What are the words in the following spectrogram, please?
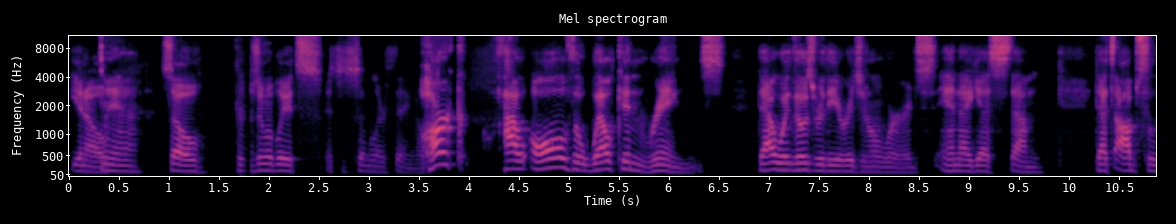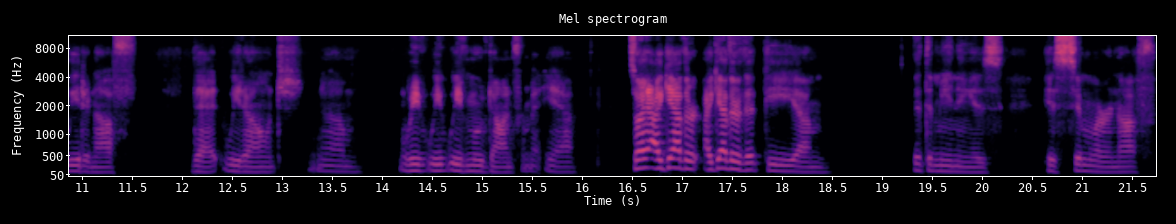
You know. Yeah. So presumably, it's it's a similar thing. Hark how all the welkin rings. That were those were the original words, and I guess um, that's obsolete enough that we don't. Um, we've we, we've moved on from it. Yeah. So I, I gather I gather that the um, that the meaning is is similar enough.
